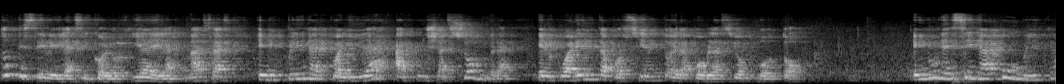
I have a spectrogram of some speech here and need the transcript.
¿Dónde se ve la psicología de las masas en plena actualidad a cuya sombra el 40% de la población votó? En una escena pública,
